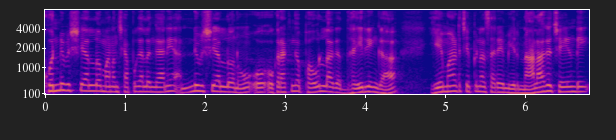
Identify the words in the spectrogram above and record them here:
కొన్ని విషయాల్లో మనం చెప్పగలం కానీ అన్ని విషయాల్లోనూ ఒక రకంగా పౌల్లాగా ధైర్యంగా ఏ మాట చెప్పినా సరే మీరు నాలాగా చేయండి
